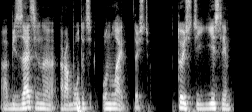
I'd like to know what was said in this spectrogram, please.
обязательно работать онлайн. То есть, то есть если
